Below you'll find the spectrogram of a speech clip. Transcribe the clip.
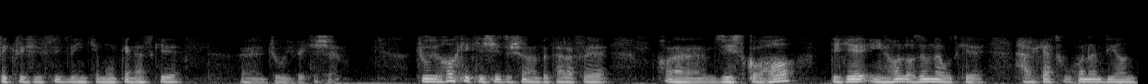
فکری رسید به این که ممکن است که جوی بکشن. جوی ها که کشیده شدن به طرف زیستگاه ها دیگه اینها لازم نبود که حرکت بکنن بیان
